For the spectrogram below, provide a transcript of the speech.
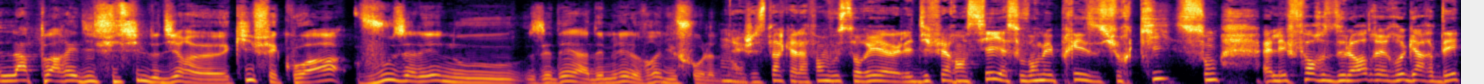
Là, paraît difficile de dire euh, qui fait quoi. Vous allez nous aider à démêler le vrai du faux là-dedans. J'espère qu'à la fin, vous saurez euh, les différencier. Il y a souvent méprise sur qui sont euh, les forces de l'ordre. Et regardez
